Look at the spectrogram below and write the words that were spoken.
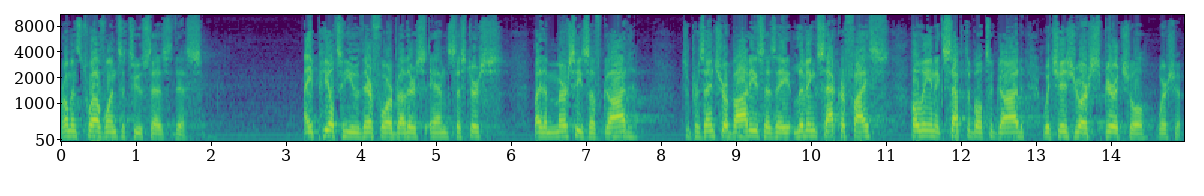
Romans 12, 1 to 2 says this. I appeal to you, therefore, brothers and sisters, by the mercies of God, to present your bodies as a living sacrifice, holy and acceptable to God, which is your spiritual worship.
